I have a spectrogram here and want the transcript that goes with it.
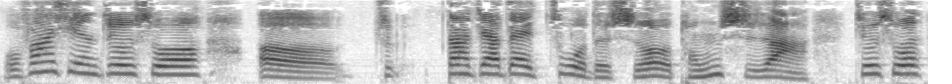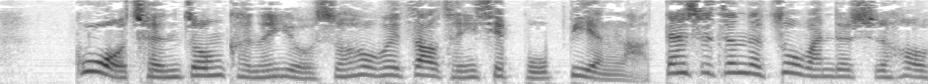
我发现就是说，呃，这个大家在做的时候，同时啊，就是说。过程中可能有时候会造成一些不便啦，但是真的做完的时候，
